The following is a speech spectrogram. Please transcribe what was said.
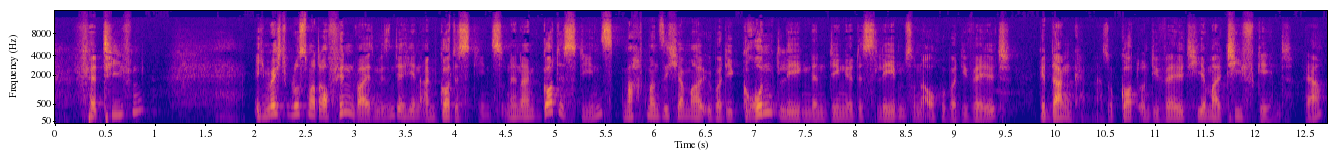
vertiefen, ich möchte bloß mal darauf hinweisen, wir sind ja hier in einem Gottesdienst. Und in einem Gottesdienst macht man sich ja mal über die grundlegenden Dinge des Lebens und auch über die Welt Gedanken. Also Gott und die Welt hier mal tiefgehend. Ja?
